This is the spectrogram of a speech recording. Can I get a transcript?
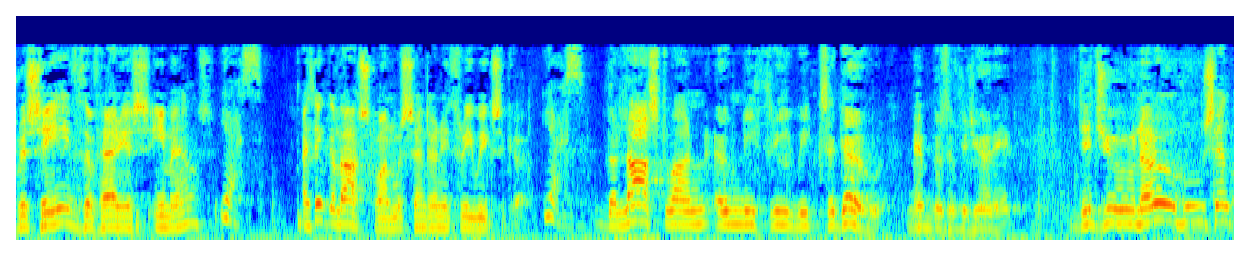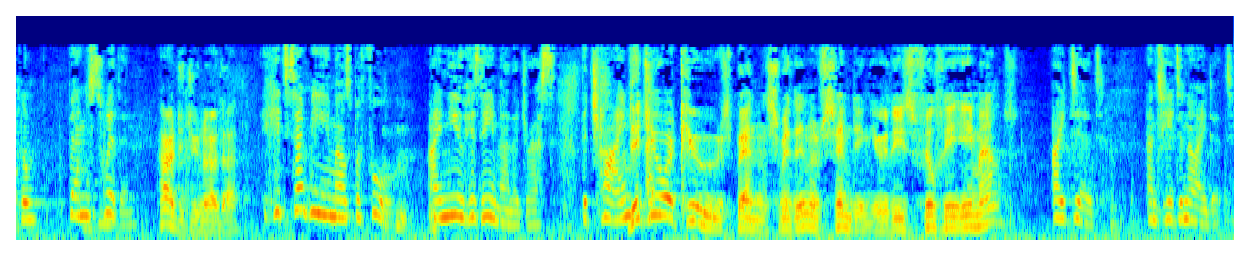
receive the various emails? Yes, I think the last one was sent only three weeks ago. yes. The last one only three weeks ago, members of the jury. Did you know who sent them? Ben Swithin. How did you know that? He'd sent me emails before. I knew his email address. The Chimes. Did I- you accuse Ben Swithin of sending you these filthy emails? I did. And he denied it.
